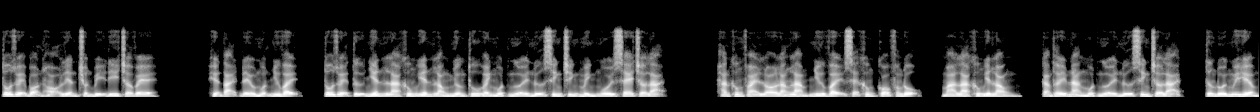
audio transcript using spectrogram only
Tô Duệ bọn họ liền chuẩn bị đi trở về. Hiện tại đều muộn như vậy, Tô Duệ tự nhiên là không yên lòng nhường Thu Hoanh một người nữ sinh chính mình ngồi xe trở lại. Hắn không phải lo lắng làm như vậy sẽ không có phong độ, mà là không yên lòng, cảm thấy nàng một người nữ sinh trở lại, tương đối nguy hiểm,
